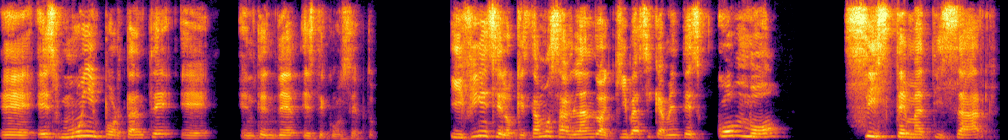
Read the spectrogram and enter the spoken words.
eh, es muy importante eh, entender este concepto. Y fíjense, lo que estamos hablando aquí básicamente es cómo sistematizar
